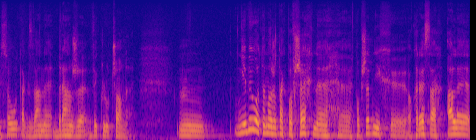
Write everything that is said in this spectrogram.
są tak zwane branże wykluczone. Mm, nie było to może tak powszechne w poprzednich okresach, ale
